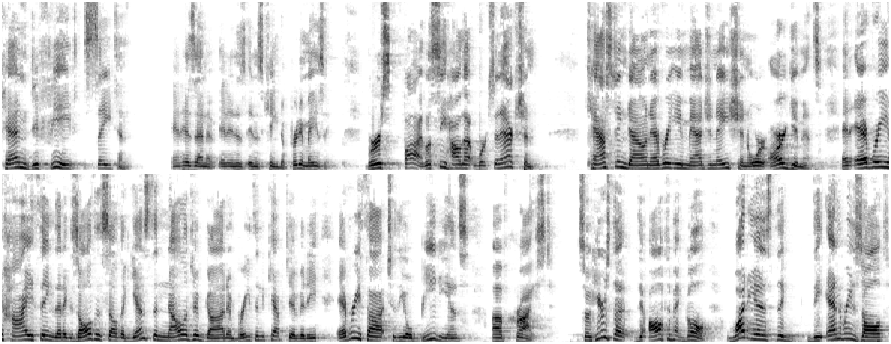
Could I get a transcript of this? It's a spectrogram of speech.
can defeat Satan and his, in his, in his kingdom. Pretty amazing. Verse 5, let's see how that works in action. Casting down every imagination or arguments and every high thing that exalts itself against the knowledge of God and brings into captivity every thought to the obedience of Christ. So here's the, the ultimate goal. What is the, the end result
